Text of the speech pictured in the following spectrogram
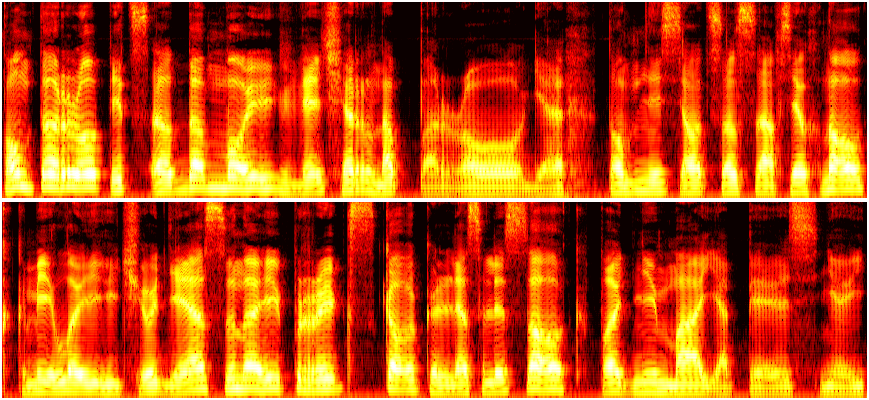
Том торопится домой, вечер на пороге. Том несется со всех ног к милой и чудесной прыг-скок, лес-лесок, поднимая песней.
